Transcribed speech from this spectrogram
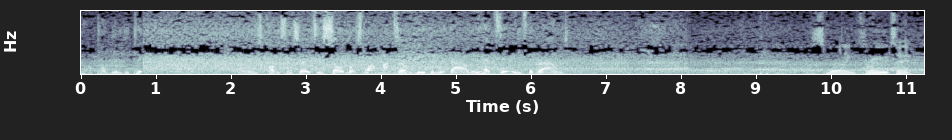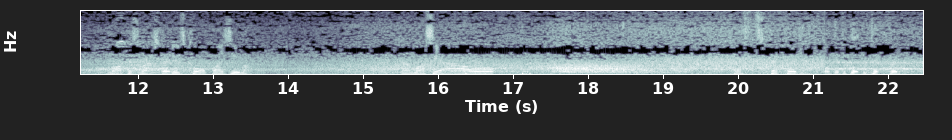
Not a problem for Pick. And he's concentrating so much Juan Mata on keeping it down. He heads it into the ground. Smalling through to Marcus Rashford, who's caught by Zouma. Now Martial tests Pickford. More difficult for Pickford.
